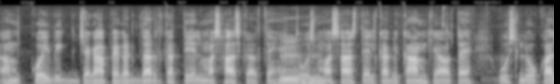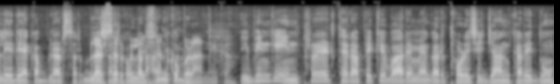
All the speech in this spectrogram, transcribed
हम कोई भी जगह पे अगर दर्द का तेल मसाज करते हैं हम्म, तो उस हम्म। मसाज तेल का भी काम क्या होता है? उस लोकल एरिया का ब्लड सर्कुलेशन सर्कुलेशन को बढ़ाने का। इवन के इंफ्रारेड थेरापी के बारे में अगर थोड़ी सी जानकारी दूँ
